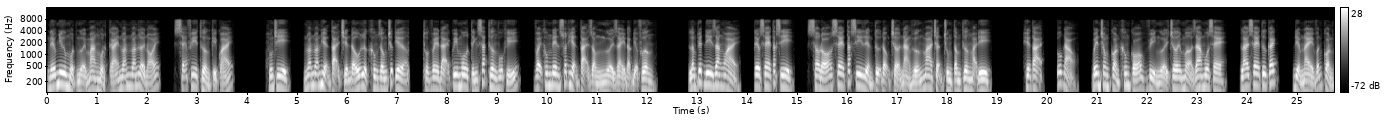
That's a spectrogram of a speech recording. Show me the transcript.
nếu như một người mang một cái noán noán lời nói, sẽ phi thường kỳ quái. Huống chi, noán noán hiện tại chiến đấu lực không giống trước kia, thuộc về đại quy mô tính sát thương vũ khí, vậy không nên xuất hiện tại dòng người dày đặc địa phương. Lâm Tuyết đi ra ngoài, kêu xe taxi, sau đó xe taxi liền tự động chở nàng hướng ma trận trung tâm thương mại đi. Hiện tại, ốc đảo, bên trong còn không có vì người chơi mở ra mua xe, lái xe tư cách, điểm này vẫn còn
